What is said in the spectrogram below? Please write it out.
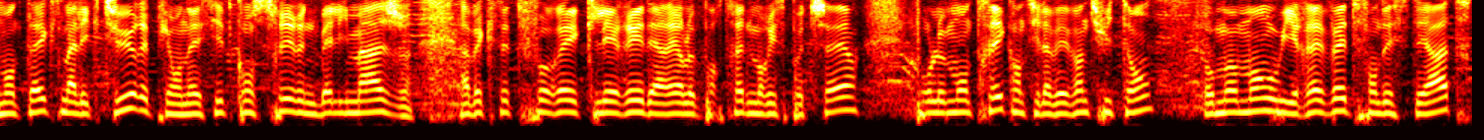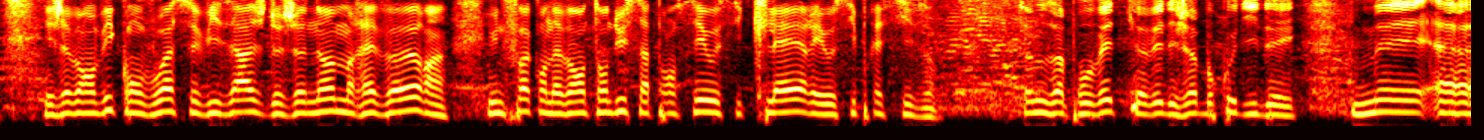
mon texte, ma lecture, et puis on a essayé de construire une belle image avec cette forêt éclairée derrière le portrait de Maurice Potcher, pour le montrer quand il avait 28 ans, au moment où il rêvait de fonder ce théâtre, et j'avais envie qu'on voit ce visage de jeune homme rêveur, une fois qu'on avait entendu sa pensée aussi claire et aussi précise. Ça nous a prouvé qu'il y avait déjà beaucoup d'idées. Mais euh,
